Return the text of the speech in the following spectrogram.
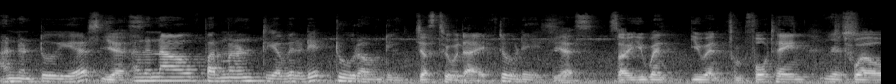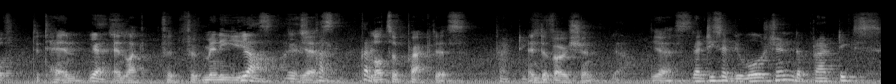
and then two years. Yes. And then now permanent every day two rounding, Just two a day. two days. Yes. So you went you went from fourteen Yes. to twelve to ten. Yes. And like for, for many years. Yeah, yes, correct, correct. Lots of practice Practice. and devotion. yeah. Yes. That is a devotion. The practice,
